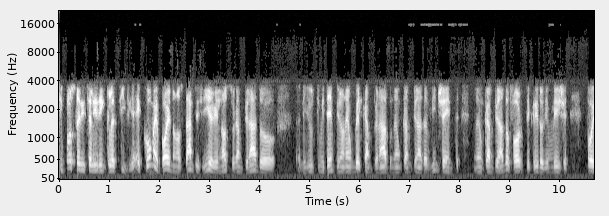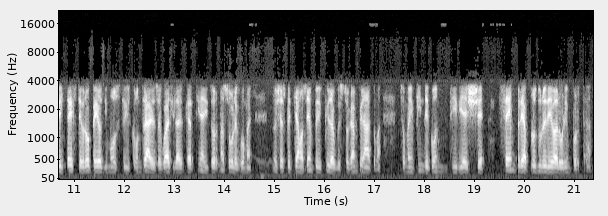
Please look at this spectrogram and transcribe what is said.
si possa risalire in classifica e come poi nonostante si dica che il nostro campionato negli ultimi tempi non è un bel campionato, non è un campionato avvincente, non è un campionato forte, credo che invece poi il test europeo dimostri il contrario, sia quasi la cartina di tornasole come noi ci aspettiamo sempre di più da questo campionato, ma insomma in fin dei conti riesce sempre a produrre dei valori importanti.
